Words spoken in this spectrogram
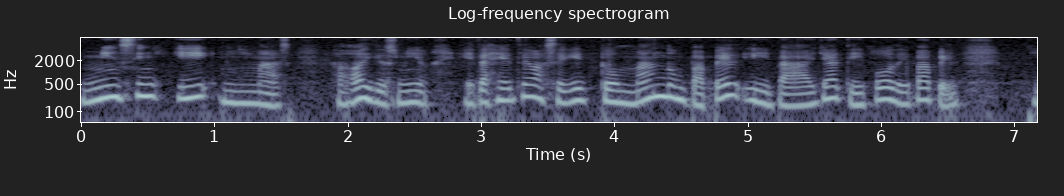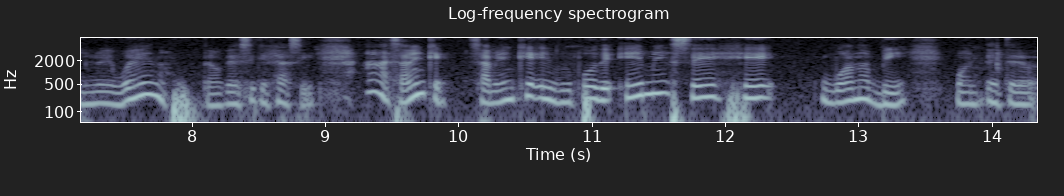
Min-sing y más. Ay, Dios mío, esta gente va a seguir tomando un papel y vaya tipo de papel. Muy bueno, tengo que decir que es así. Ah, ¿saben qué? ¿Saben que el grupo de MCG Wanna Be, entre,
